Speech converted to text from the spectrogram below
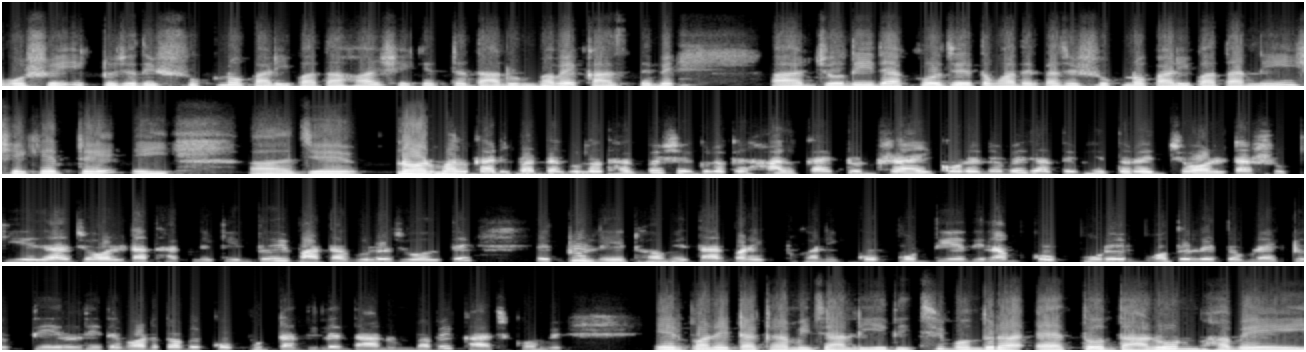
অবশ্যই একটু যদি শুকনো কারি পাতা হয়, সেক্ষেত্রে দারুণভাবে কাজ দেবে। আর যদি দেখো যে তোমাদের কাছে শুকনো কারি পাতা নেই, সেক্ষেত্রে এই যে নর্মাল কারি পাতাগুলো থাকবে সেগুলোকে হালকা একটু ড্রাই করে নেবে যাতে ভেতরের জলটা শুকিয়ে যায়। জলটা থাকলে কিন্তু এই পাতাগুলো জ্বলতে একটু লেট হবে। তারপর একটুখানি কর্পূর দিয়ে দিলাম। কর্পূরের বদলে তোমরা একটু তেল দিতে পারো, তবে কর্পূরটা দিলে দারুণ ভাবে কাজ করবে। এরপর এটাকে আমি জ্বালিয়ে দিচ্ছি। বন্ধুরা, এত দারুণ ভাবে এই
